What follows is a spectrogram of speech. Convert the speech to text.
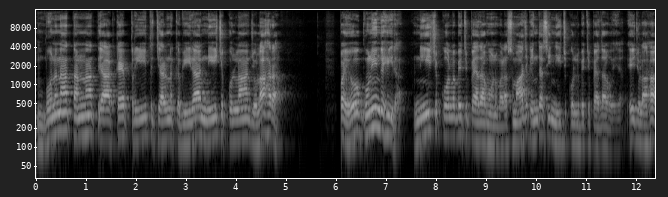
ਬੁਨਨਾ ਤਨਨਾ ਤਿਆਗ ਕੇ ਪ੍ਰੀਤ ਚਰਨ ਕਬੀਰਾ, ਨੀਚ ਕੁੱਲਾਂ ਜੁਲਾਹਰਾ ਭਇਓ ਗੁਣੀ ਗਹੀਰਾ, ਨੀਚ ਕੁੱਲ ਵਿੱਚ ਪੈਦਾ ਹੋਣ ਵਾਲਾ। ਸਮਾਜ ਕਹਿੰਦਾ ਸੀ ਨੀਚ ਕੁੱਲ ਵਿੱਚ ਪੈਦਾ ਹੋਇਆ, ਇਹ ਜੁਲਾਹਾ।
